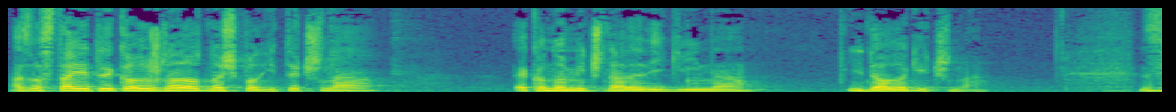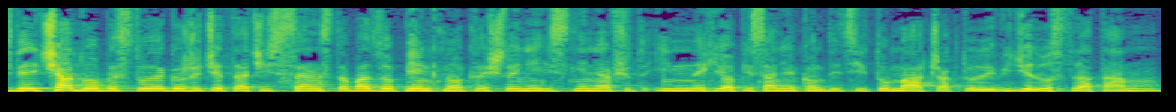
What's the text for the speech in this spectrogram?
a zostaje tylko różnorodność polityczna, ekonomiczna, religijna, ideologiczna. Zwierciadło, bez którego życie traci sens, to bardzo piękne określenie istnienia wśród innych i opisanie kondycji tłumacza, który widzi lustra tam,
